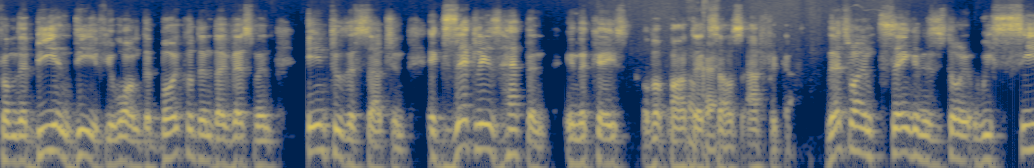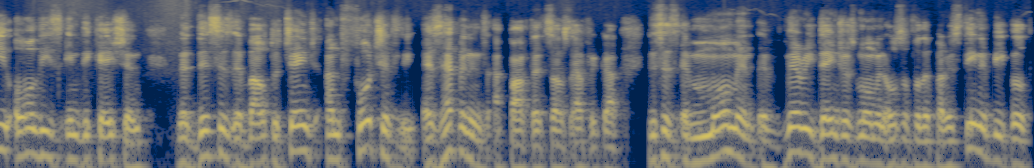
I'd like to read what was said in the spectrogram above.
from the B and D, if you want, the boycott and divestment into the sanction, exactly as happened in the case of apartheid okay. South Africa. That's why I'm saying in this story, we see all these indications that this is about to change. Unfortunately, as happened in apartheid South Africa, this is a moment, a very dangerous moment also for the Palestinian people,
